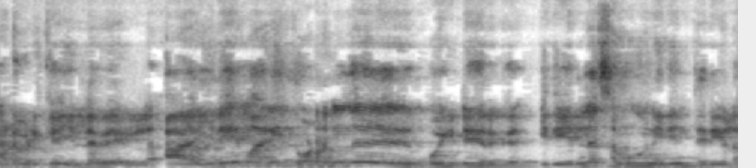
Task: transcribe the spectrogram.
நடவடிக்கை இல்லவே இல்லை. இதே மாதிரி தொடர்ந்து போயிட்டே இருக்கு. இது என்ன சமூக நீதின்னு தெரியல.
